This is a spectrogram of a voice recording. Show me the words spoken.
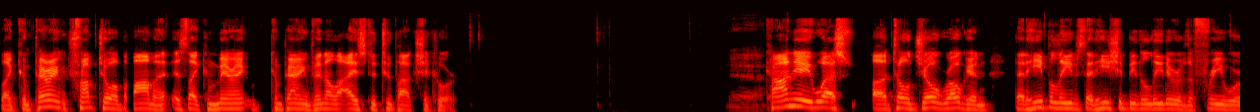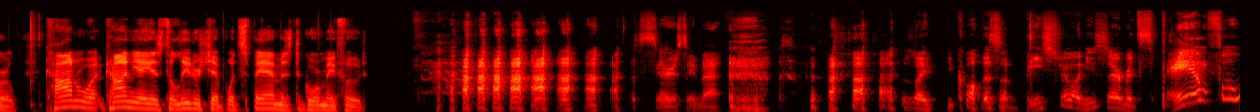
Like comparing Trump to Obama is like comparing comparing Vanilla Ice to Tupac Shakur. Yeah. Kanye West uh, told Joe Rogan that he believes that he should be the leader of the free world. Con- Kanye is to leadership what spam is to gourmet food. Seriously, man. like you call this a bistro and you serve it spam food?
